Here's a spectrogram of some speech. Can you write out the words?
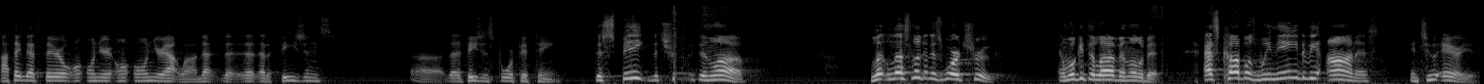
I think that's there on, your on, on your outline. That that, that Ephesians uh, that Ephesians four fifteen. To speak the truth in love. Let, let's look at this word truth, and we'll get to love in a little bit. As couples, we need to be honest in two areas.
